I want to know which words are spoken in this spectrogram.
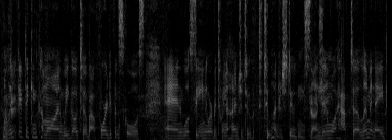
Okay. Only 50 can come on. We go to about four different schools, and we'll see anywhere between 100 to 200 students. Gotcha. And then we'll have to eliminate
